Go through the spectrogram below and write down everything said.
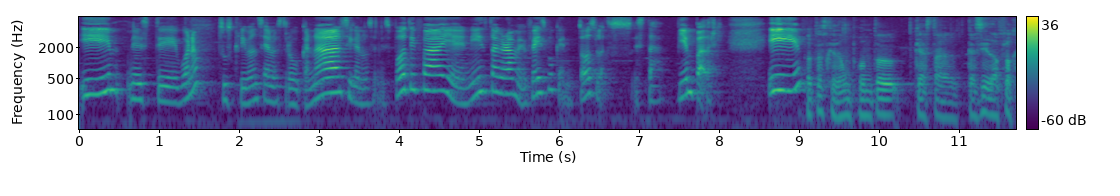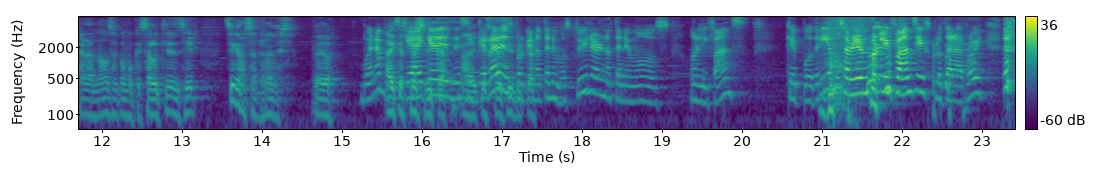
Y este, bueno, suscríbanse a nuestro canal, síganos en Spotify, en Instagram, en Facebook, en todos lados. Está bien padre. Y Otros que da un punto que hasta casi da flojera, ¿no? O sea, como que solo quiere decir, síganos en redes. Pero bueno, Hay pues que que hay que decir hay que redes, porque no tenemos Twitter, no tenemos OnlyFans. Que podríamos abrir un OnlyFans y explotar a Roy.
